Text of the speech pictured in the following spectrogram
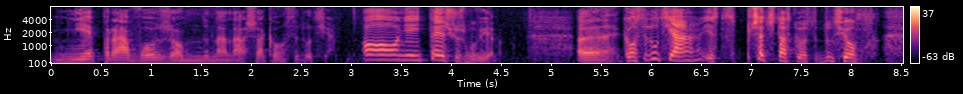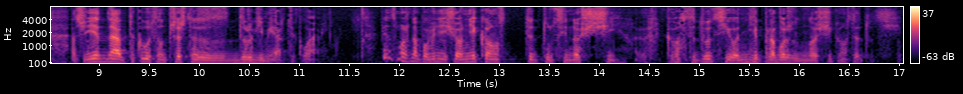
niepraworządna nasza konstytucja. O niej też już mówiłem. E, konstytucja jest sprzeczna z konstytucją znaczy jedne artykuły są sprzeczne z drugimi artykułami. Więc można powiedzieć o niekonstytucyjności konstytucji, o niepraworządności konstytucji.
